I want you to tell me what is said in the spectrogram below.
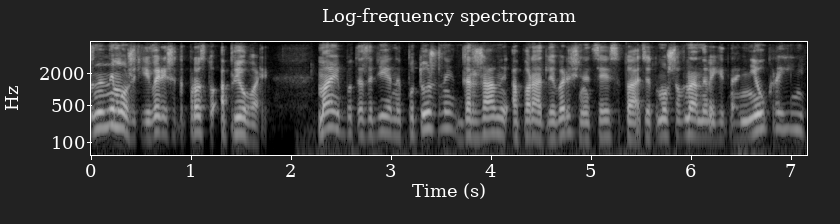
не, не можуть її вирішити просто апріорі має бути задіяний потужний державний апарат для вирішення цієї ситуації, тому що вона не вигідна ні Україні,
